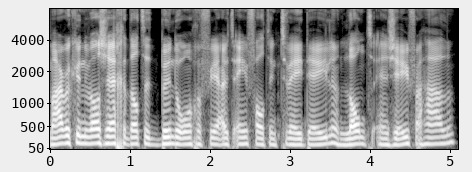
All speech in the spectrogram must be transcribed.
Maar we kunnen wel zeggen dat het bundel ongeveer uiteenvalt in twee delen: land- en zeeverhalen.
